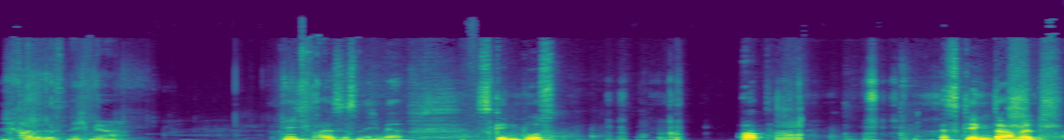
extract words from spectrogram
Ich weiß es nicht mehr. Ich weiß es nicht mehr. Es ging bloß. Hopp. Es ging damit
